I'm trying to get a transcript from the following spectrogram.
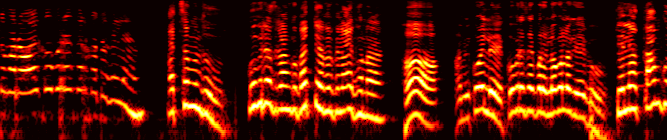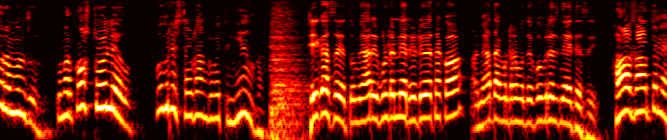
তোমার ওই কবিরাজের কথা গেলাম আচ্ছা মঞ্জুর কবিরাজ রাঙ্গ বাইতে হবে গেলে আইবো না? হ আমি কইলে কবিরাজ একবারে লগে লগে আইবো। তাহলে এক কাম করো মঞ্জুর তোমার কষ্ট হইলেও কবিরাজটা রাঙ্গ বাইতে নিয়ে হোগা ঠিক আছে তুমি আরিফুলটা নিয়ে রেডি হয়ে থাকো আমি আধা ঘণ্টার মধ্যে কবিরাজ নিয়ে আইতেছি। হ্যাঁ যাও তাহলে।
